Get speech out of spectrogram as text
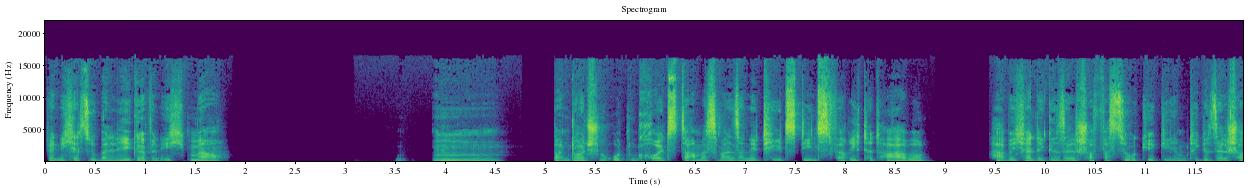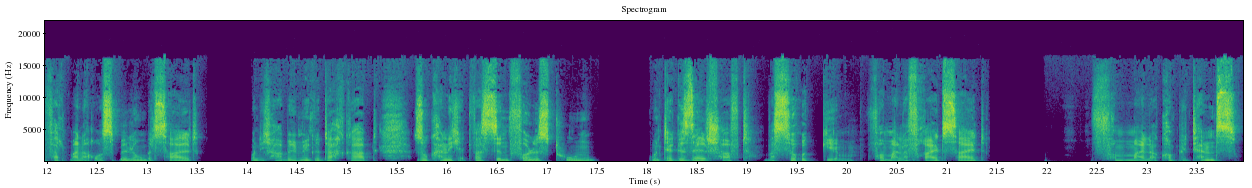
Wenn ich jetzt überlege, wenn ich mal mm, beim Deutschen Roten Kreuz damals meinen Sanitätsdienst verrichtet habe, habe ich ja der Gesellschaft was zurückgegeben. Die Gesellschaft hat meine Ausbildung bezahlt und ich habe mir gedacht gehabt, so kann ich etwas Sinnvolles tun und der Gesellschaft was zurückgeben. Von meiner Freizeit, von meiner Kompetenz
